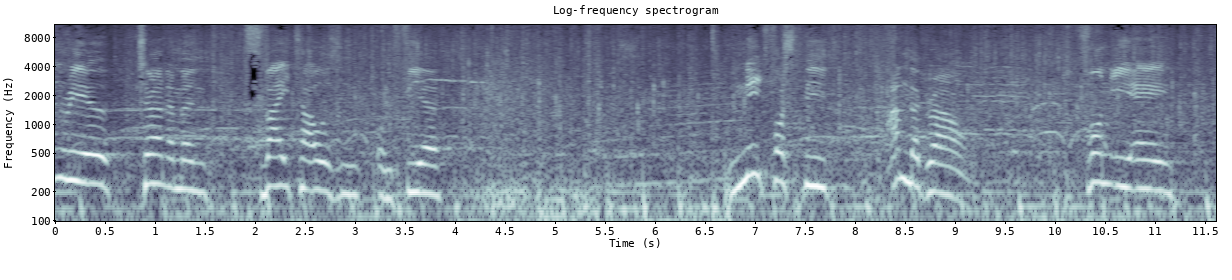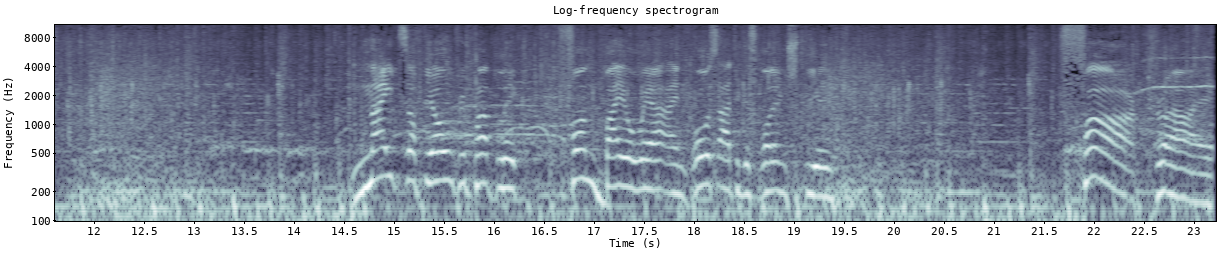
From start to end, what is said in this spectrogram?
Unreal Tournament 2004 Need for Speed Underground von EA. Knights of the Old Republic von BioWare, ein großartiges Rollenspiel. Far Cry,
